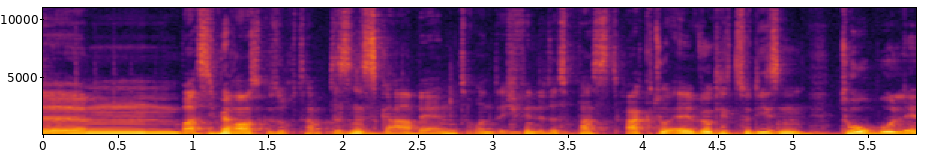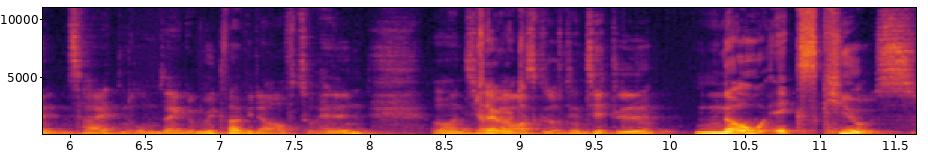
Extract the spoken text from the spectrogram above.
ähm, was ich mir rausgesucht habe, das ist eine Ska-Band und ich finde, das passt aktuell wirklich zu diesen turbulenten Zeiten, um sein Gemüt mal wieder aufzuhellen. Und ich habe mir rausgesucht den Titel No Excuse.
